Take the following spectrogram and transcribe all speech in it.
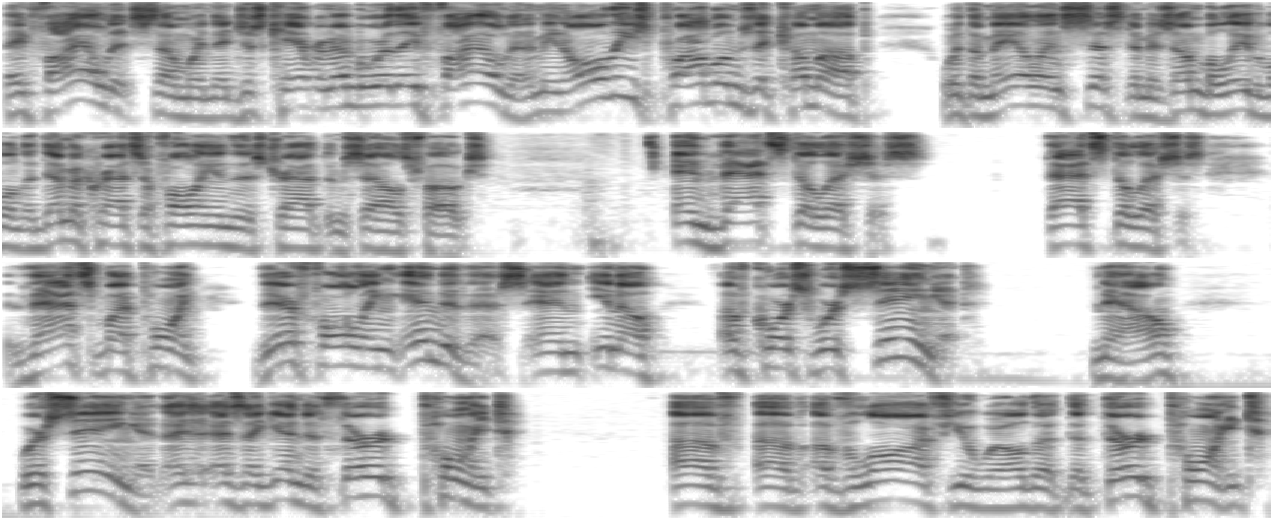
They filed it somewhere and they just can't remember where they filed it. I mean, all these problems that come up with the mail in system is unbelievable. The Democrats are falling into this trap themselves, folks. And that's delicious. That's delicious. That's my point. They're falling into this. And, you know, of course, we're seeing it now. We're seeing it as, as again, the third point of, of, of law, if you will, the, the third point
